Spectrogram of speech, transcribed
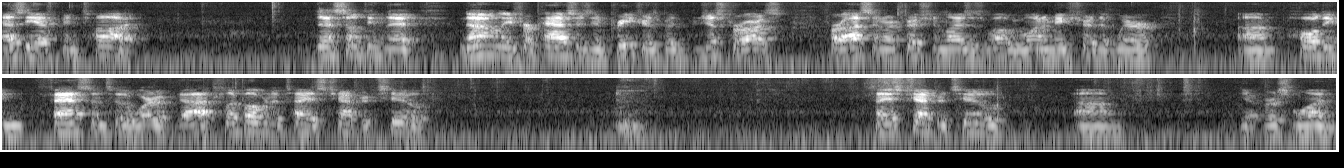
as he hath been taught. That's something that not only for pastors and preachers, but just for us, for us in our Christian lives as well. We want to make sure that we're um, holding fast unto the word of God. Flip over to Titus chapter two. Titus chapter two, um, yeah, verse one.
